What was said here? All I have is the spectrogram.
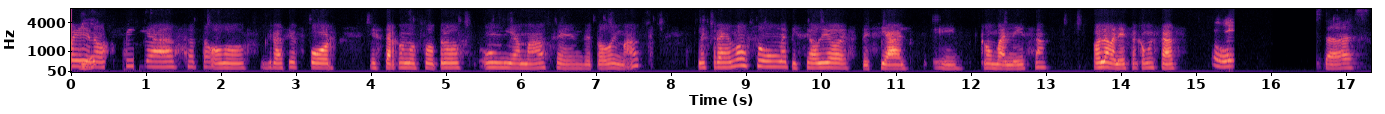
Buenos días a todos. Gracias por estar con nosotros un día más en De Todo y Más. Les traemos un episodio especial eh, con Vanessa. Hola Vanessa, ¿cómo estás? Hola. ¿Cómo estás?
